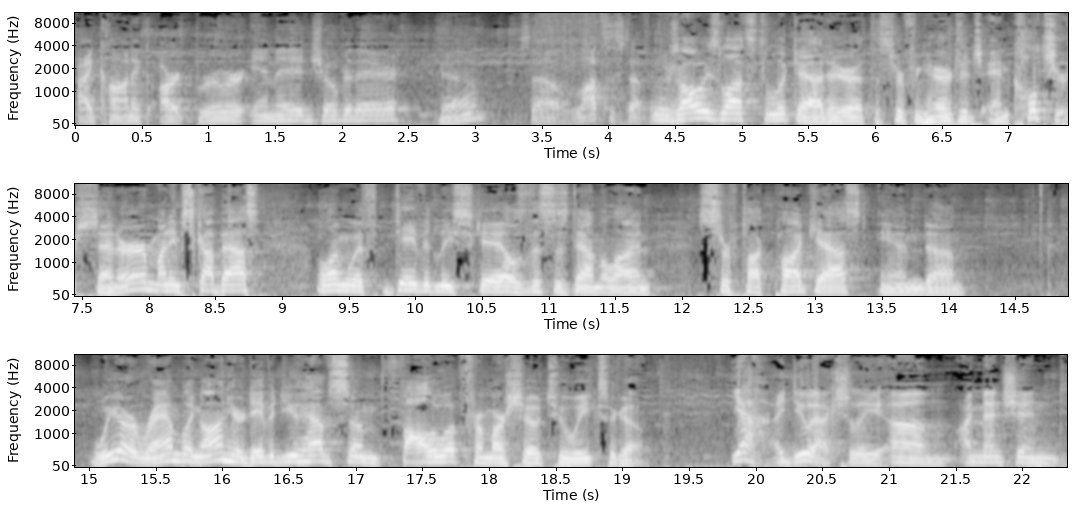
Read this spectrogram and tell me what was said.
iconic Art Brewer image over there. Yeah. So lots of stuff in There's here. always lots to look at here at the Surfing Heritage and Culture Center. My name's Scott Bass, along with David Lee Scales. This is Down the Line Surf Talk Podcast, and um, we are rambling on here. David, you have some follow up from our show two weeks ago. Yeah, I do actually. Um, I mentioned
